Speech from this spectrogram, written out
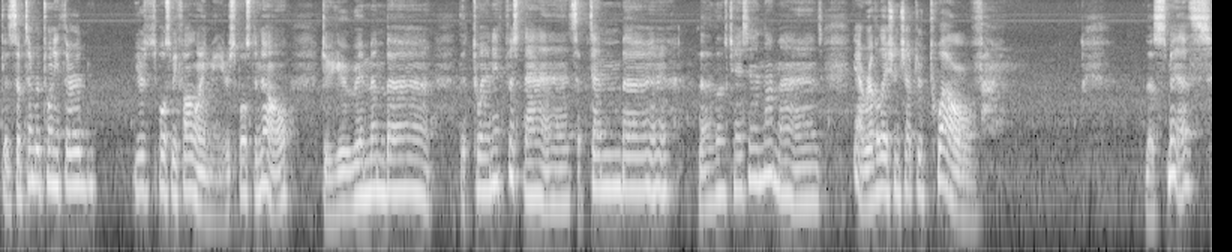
Because September 23rd, you're supposed to be following me. You're supposed to know. Do you remember the 21st night, September? Love was chasing our minds. Yeah, Revelation chapter 12. The Smiths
